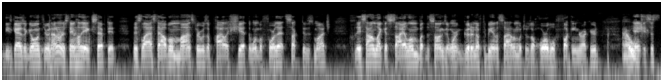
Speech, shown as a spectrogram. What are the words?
these guys are going through, and I don't understand how they accept it. This last album, Monster, was a pile of shit. The one before that sucked as much. They sound like Asylum, but the songs that weren't good enough to be on Asylum, which was a horrible fucking record. And it's just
